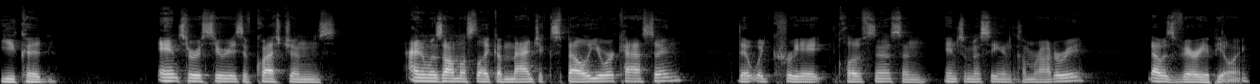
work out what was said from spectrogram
you could answer a series of questions and it was almost like a magic spell you were casting that would create closeness and intimacy and camaraderie, that was very appealing.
